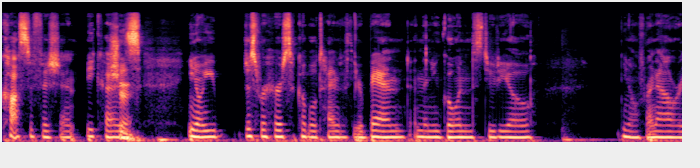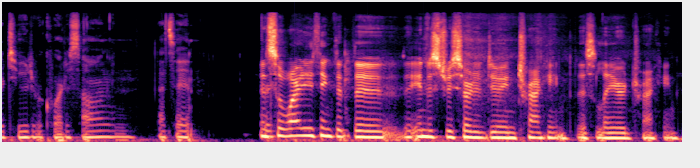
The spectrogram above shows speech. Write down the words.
cost efficient because Sure. you know, you just rehearse a couple times with your band, and then you go in the studio, you know, for an hour or two to record a song, and that's it. And so, why do you think that the the industry started doing tracking, this layered tracking?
